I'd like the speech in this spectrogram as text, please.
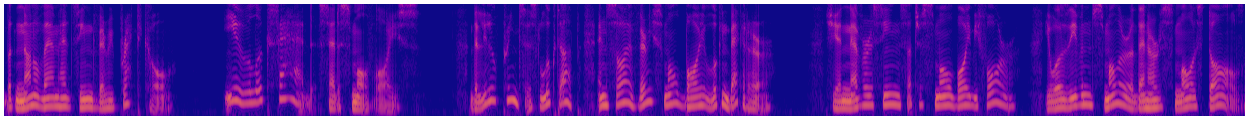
but none of them had seemed very practical. You look sad, said a small voice. The little princess looked up and saw a very small boy looking back at her. She had never seen such a small boy before. He was even smaller than her smallest dolls.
